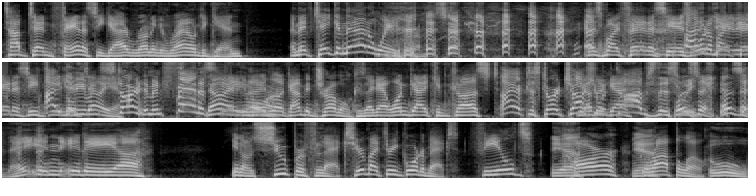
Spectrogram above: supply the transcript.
top ten fantasy guy running around again. And they've taken that away from us. as my fantasy, as I one of my even- fantasy team I will can't even tell you. start him in fantasy no, I, anymore. I- look, I'm in trouble because I got one guy concussed. I have to start Joshua guy- Dobbs this listen, week. listen, in in a uh, you know super flex. Here are my three quarterbacks: Fields, Yeah. Carr, Yeah. Garoppolo. Ooh,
